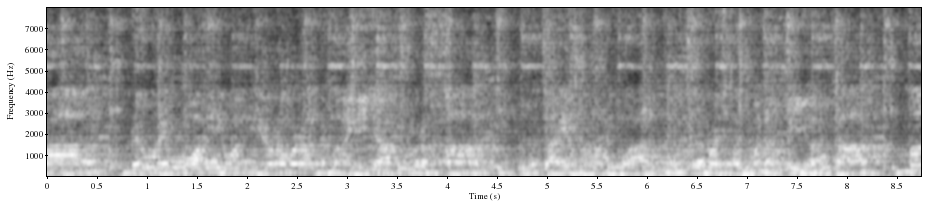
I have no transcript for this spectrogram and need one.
มา เร็วเร็วไวไวเรารักกันใหม่อย่าเพิ่งรักอาหัวใจหายวานขอเชิญรอยชันมานั่งตีลังกา มา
